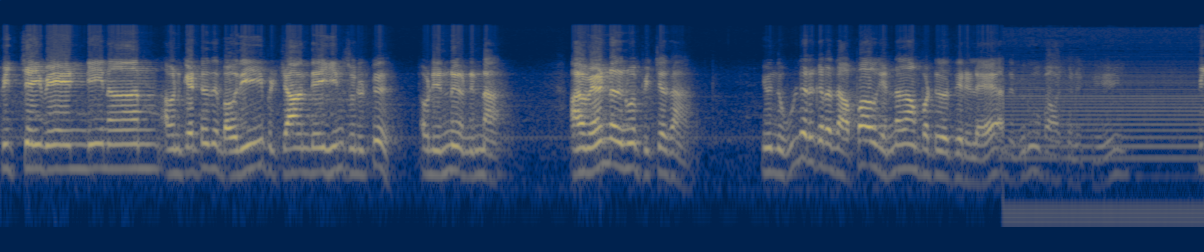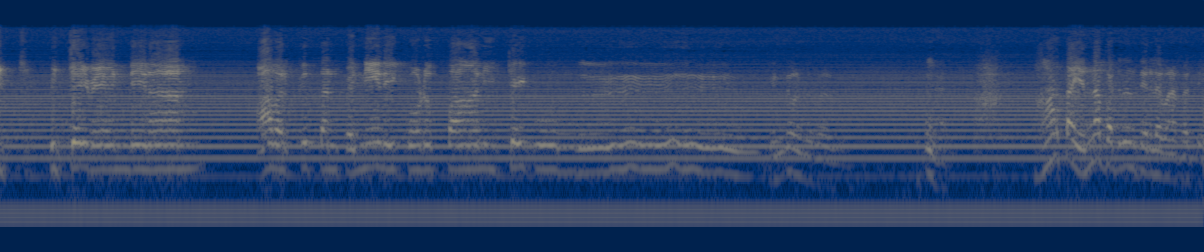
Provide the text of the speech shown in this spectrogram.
பிச்சை வேண்டினான். அவன் கேட்டது பௌதி பிச்சாந்தேகின்னு சொல்லிட்டு அப்படி நின்று நின்னான் அவன் வேண்டது என்னமோ பிச்சை தான் இவன் இந்த உள்ள இருக்கிறது அப்பாவுக்கு என்னதான் பட்டதோ தெரியல. அந்த விருபாக்கனுக்கு பிச்சை பிச்சை வேண்டினான். அவருக்கு தன் பெண்ணீரை கொடுப்பான் இச்சை கூர்ந்து. எங்க வந்து பார்த்தா என்ன பட்டதுன்னு தெரியல இவனை பத்தி.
